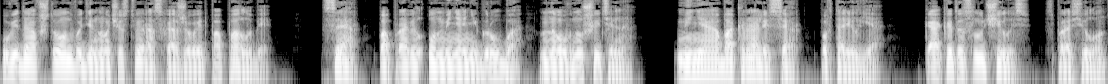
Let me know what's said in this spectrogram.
увидав, что он в одиночестве расхаживает по палубе. «Сэр», — поправил он меня не грубо, но внушительно. «Меня обокрали, сэр», повторил я. «Как это случилось?» – спросил он.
